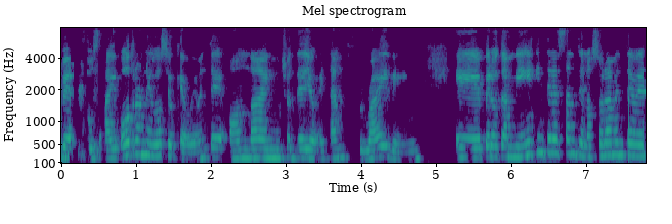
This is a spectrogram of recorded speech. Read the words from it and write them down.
versus hay otros negocios que obviamente online, muchos de ellos están thriving, eh, pero también es interesante no solamente ver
